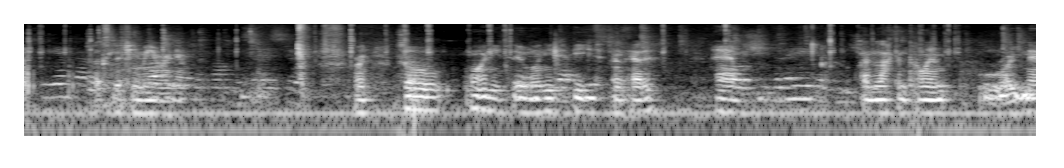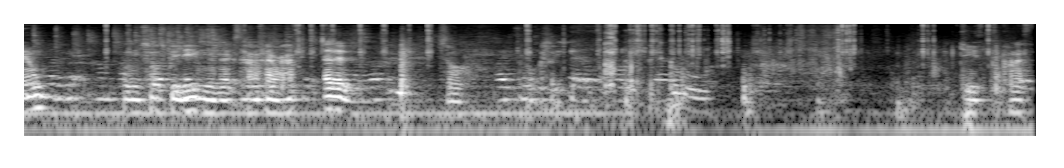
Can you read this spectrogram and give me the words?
That's literally me right now. Right, so what I need to do, I need to eat and edit. Um, I'm lacking time right now. I'm supposed to be leaving the next half hour. I have to edit it. So, looks like, let's go. Jeez, kind of.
